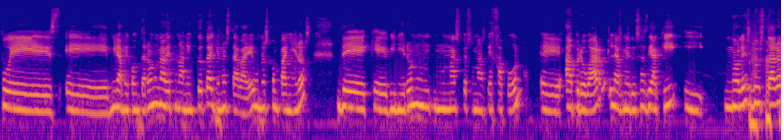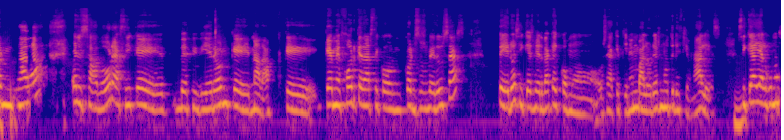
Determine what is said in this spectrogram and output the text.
pues, eh, mira, me contaron una vez una anécdota, yo no estaba, ¿eh? unos compañeros, de que vinieron unas personas de Japón eh, a probar las medusas de aquí y no les gustaron nada el sabor, así que decidieron que nada, que, que mejor quedarse con, con, sus medusas, pero sí que es verdad que como, o sea, que tienen valores nutricionales. Mm. Sí que hay algunos,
